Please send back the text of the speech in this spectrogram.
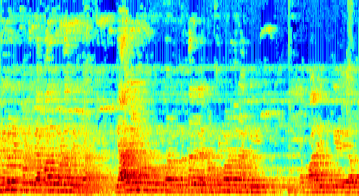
ಕಟ್ಕೊಂಡು ಇಟ್ಕೊಂಡು ವ್ಯಾಪಾರ ಮಾಡೋದ್ರಿಂದ ಯಾರೇನು ಬರ್ತಾರೆ ನೌಕರಿ ಮಾಡೋದಾಗಲಿ ಇದಕ್ಕೆ ಯಾರು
